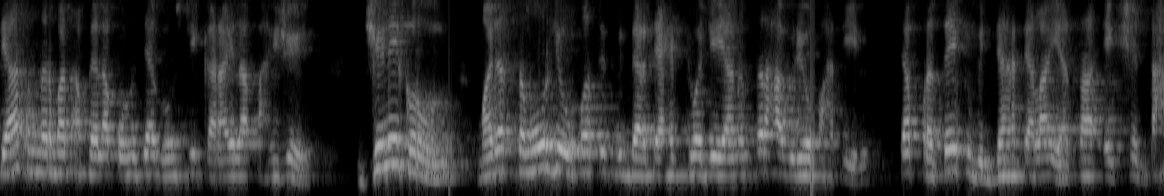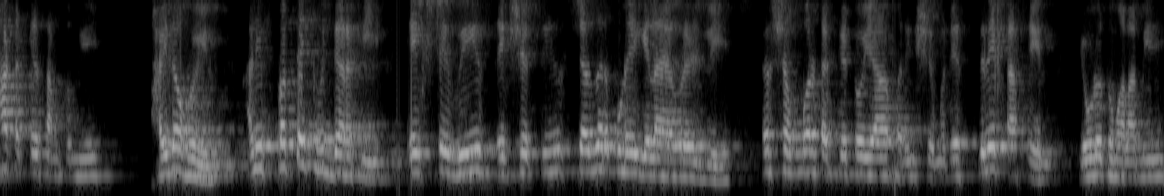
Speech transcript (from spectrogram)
त्या संदर्भात आपल्याला कोणत्या गोष्टी करायला पाहिजे? जेणेकरून माझ्यासमोर जे उपस्थित विद्यार्थी आहेत किंवा जे यानंतर हा व्हिडिओ पाहतील त्या प्रत्येक विद्यार्थ्याला याचा एकशे दहा टक्के सांगतो मी फायदा होईल. आणि प्रत्येक विद्यार्थी एकशे वीस एकशे तीसच्या जर पुढे गेला ऍव्हरेजली तर शंभर टक्के तो या परीक्षेमध्ये सिलेक्ट असेल. एवढं तुम्हाला मी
